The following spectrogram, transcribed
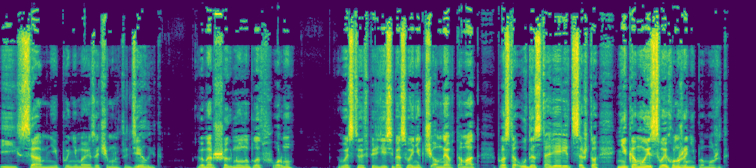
и, сам не понимая, зачем он это делает, Гомер шагнул на платформу, выставив впереди себя свой никчемный автомат, просто удостовериться, что никому из своих он уже не поможет.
